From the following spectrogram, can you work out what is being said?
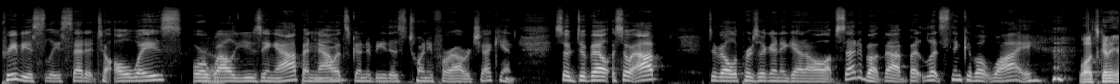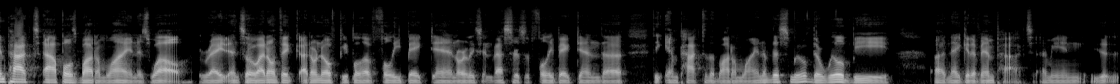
previously set it to always or yeah. while using app and now mm-hmm. it's going to be this 24 hour check-in. So develop so app developers are going to get all upset about that but let's think about why. Well it's going to impact apple's bottom line as well right? And so i don't think i don't know if people have fully baked in or at least investors have fully baked in the the impact of the bottom line of this move. There will be a negative impact. I mean you,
